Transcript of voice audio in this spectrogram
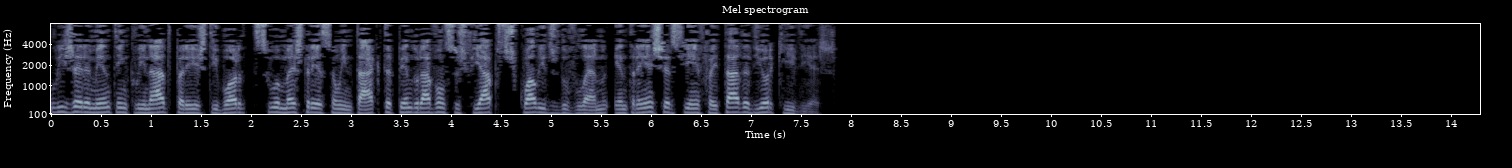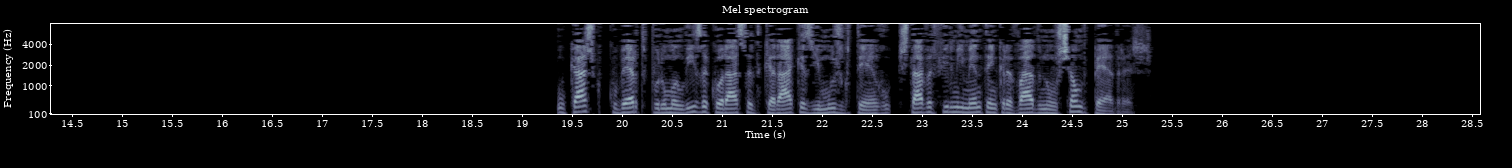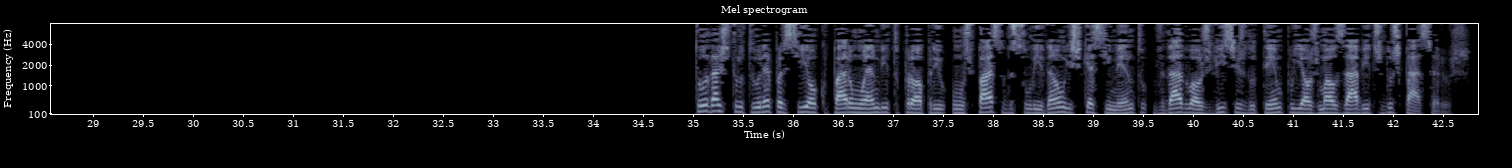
Ligeiramente inclinado para este borde, sua mastreação intacta penduravam-se os fiapos esquálidos do velame, entre enxercia enfeitada de orquídeas. O casco, coberto por uma lisa coraça de caracas e musgo tenro, estava firmemente encravado num chão de pedras. Toda a estrutura parecia ocupar um âmbito próprio, um espaço de solidão e esquecimento, vedado aos vícios do tempo e aos maus hábitos dos pássaros.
